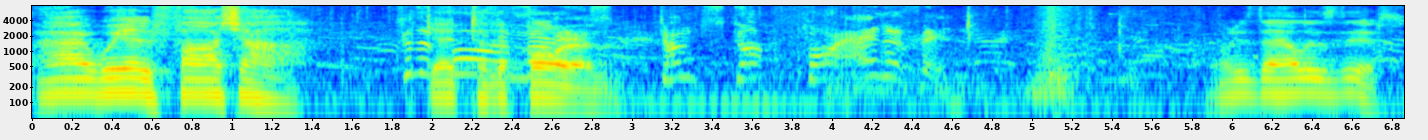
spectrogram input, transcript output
I will, Fahza. To the Get to the forum. Don't stop for anything. What is the hell is this?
